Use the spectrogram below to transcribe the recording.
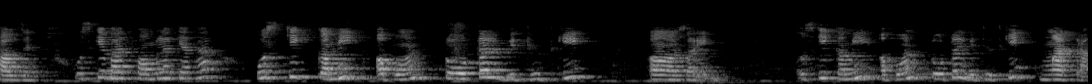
thousand उसके बाद फॉर्मूला क्या था? उसकी कमी अपॉन टोटल विद्युत की सॉरी उसकी कमी अपॉन टोटल विद्युत की मात्रा।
